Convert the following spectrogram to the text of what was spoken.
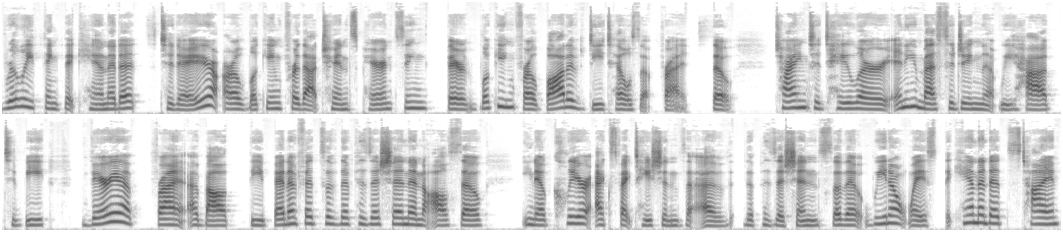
really think that candidates today are looking for that transparency. They're looking for a lot of details up front. So, trying to tailor any messaging that we have to be very upfront about the benefits of the position and also, you know, clear expectations of the position so that we don't waste the candidate's time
